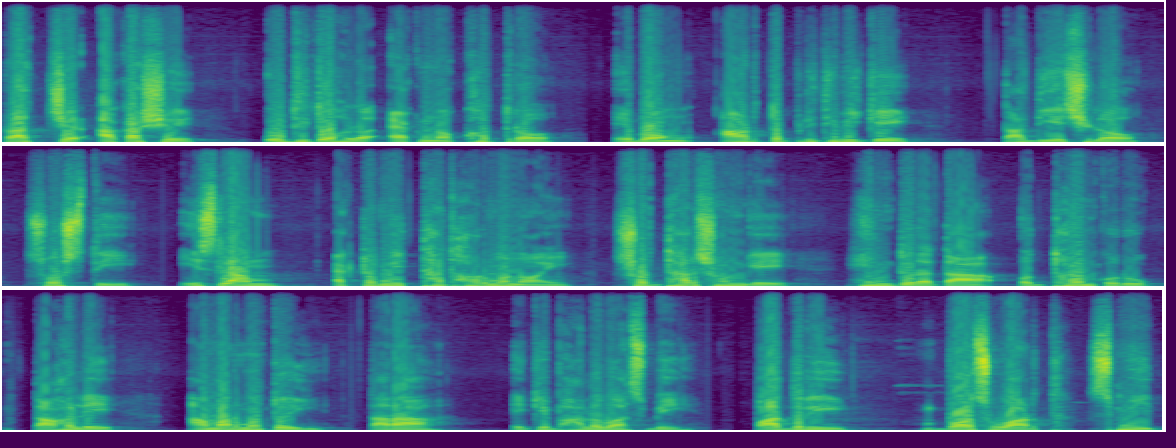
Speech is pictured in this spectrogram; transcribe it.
প্রাচ্যের আকাশে উদিত হল এক নক্ষত্র এবং আর্ত পৃথিবীকে তা দিয়েছিল স্বস্তি। ইসলাম একটা মিথ্যা ধর্ম নয়। শ্রদ্ধার সঙ্গে হিন্দুরা তা অধ্যয়ন করুক, তাহলে আমার মতোই তারা একে ভালোবাসবে। পাদরি বসওয়ার্থ স্মিথ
